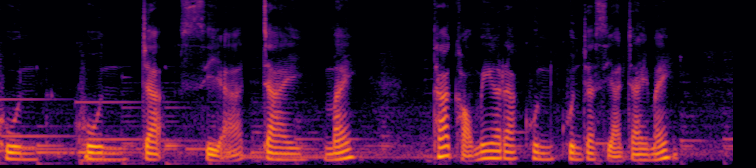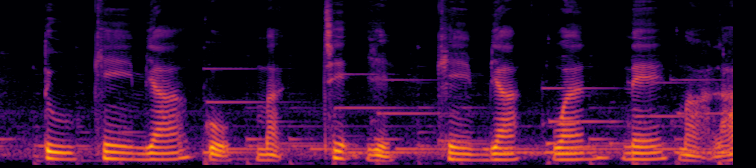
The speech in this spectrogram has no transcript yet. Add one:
คุณ คุณจะเสียใจไหม ถ้าเขาไม่รักคุณ คุณจะเสียใจไหมตูคิมยาโกมาเชยิเยคิมยาวันเนมาละ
